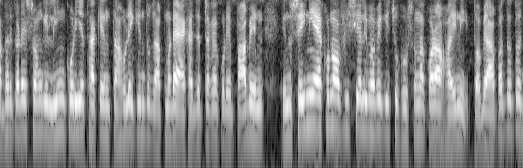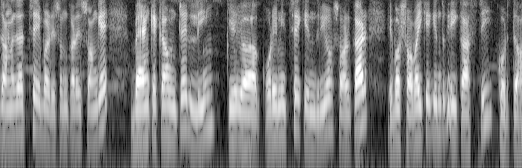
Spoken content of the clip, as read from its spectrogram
আধার কার্ডের সঙ্গে লিঙ্ক করিয়ে থাকেন, তাহলে কিন্তু আপনারা এক হাজার টাকা করে পাবেন। কিন্তু সেই নিয়ে এখনও অফিসিয়ালিভাবে কিছু ঘোষণা করা হয়নি। তবে আপাতত জানা যাচ্ছে এবার রেশন কার্ডের সঙ্গে ব্যাঙ্ক অ্যাকাউন্টের লিঙ্ক করে নিচ্ছে কেন্দ্রীয় সরকার। এবার সবাইকে কিন্তু এই কাজটি করতে হবে।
